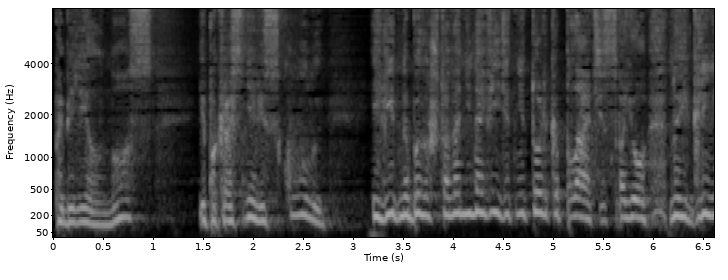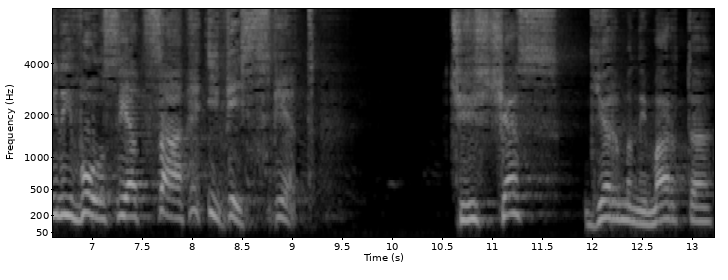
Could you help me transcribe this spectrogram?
побелел нос и покраснели скулы, и видно было, что она ненавидит не только платье свое, но и глиняные волосы и отца, и весь свет. Через час Герман и Марта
